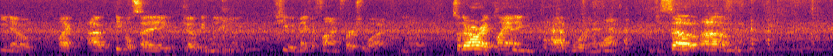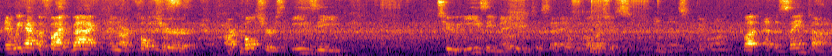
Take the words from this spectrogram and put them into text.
you know, like, I, people say jokingly, you know, she would make a fine first wife, you know. So they're already planning to have more than one. So, um, and we have to fight back in our culture. Our culture is easy, too easy maybe to say, well, let's just end this and go on. But at the same time,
